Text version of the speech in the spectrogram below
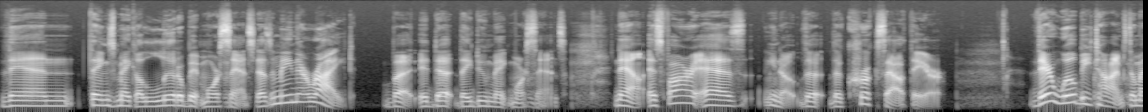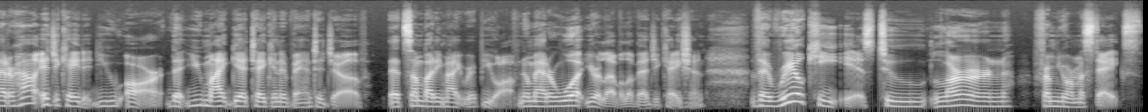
then things make a little bit more sense. Doesn't mean they're right but it do, they do make more sense. Now, as far as you know, the the crooks out there, there will be times, no matter how educated you are, that you might get taken advantage of. That somebody might rip you off, no matter what your level of education. The real key is to learn from your mistakes,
